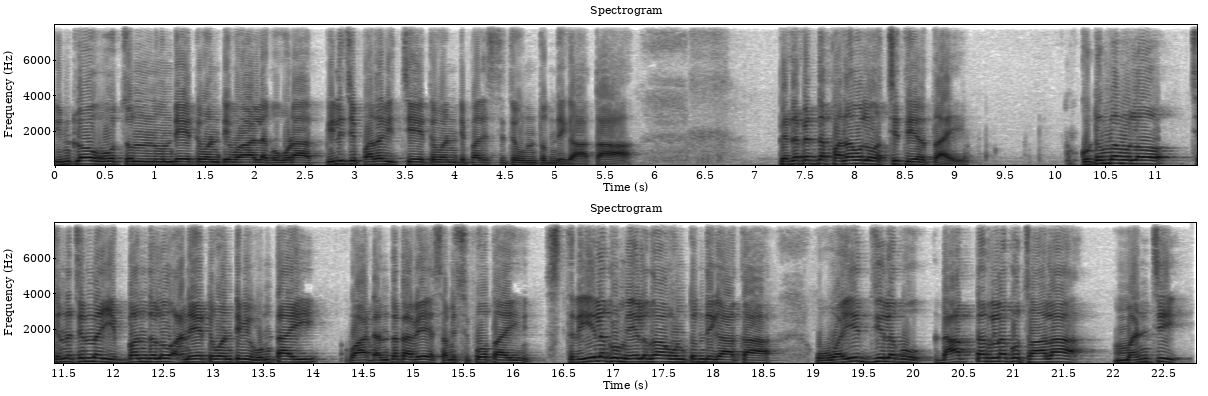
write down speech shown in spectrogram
ఇంట్లో కూర్చుని ఉండేటువంటి వాళ్ళకు కూడా పిలిచి పదవిచ్చేటువంటి పరిస్థితి ఉంటుంది గాక. పెద్ద పెద్ద పదవులు వచ్చి తీరుతాయి. కుటుంబంలో చిన్న చిన్న ఇబ్బందులు అనేటువంటివి ఉంటాయి. వాటంతట అవే సమసిపోతాయి. స్త్రీలకు మేలుగా ఉంటుంది గాక. వైద్యులకు డాక్టర్లకు చాలా మంచి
